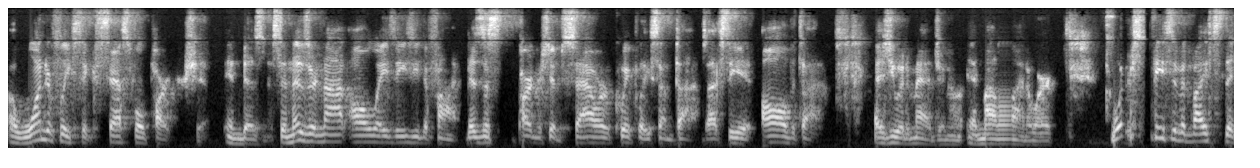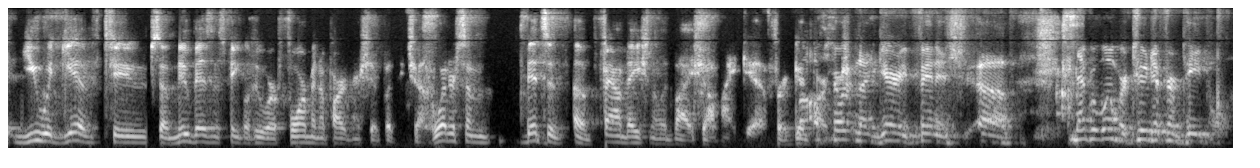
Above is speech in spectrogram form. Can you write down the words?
a, wonderfully successful partnership in business, and those are not always easy to find. Business partnerships sour quickly sometimes. I see it all the time, as you would imagine in my line of work. What are some piece of advice that you would give to some new business people who are forming a partnership with each other? What are some bits of, of foundational advice y'all might give for a good well, partnership? Starting let Gary finish. Uh, number one, we're two different people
